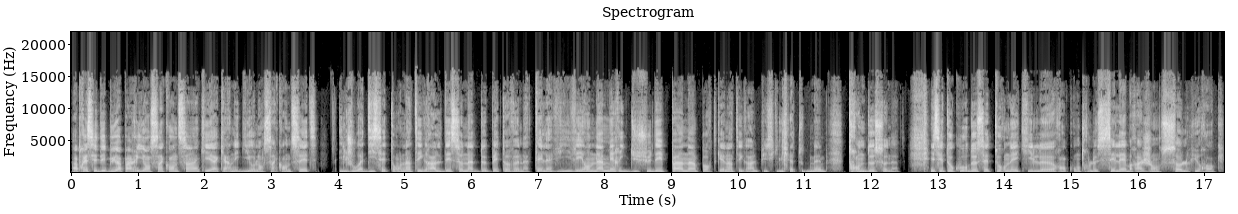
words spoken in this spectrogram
Après ses débuts à Paris en 55 et à Carnegie Hall en 57, il joue à 17 ans l'intégrale des sonates de Beethoven à Tel Aviv et en Amérique du Sud et pas n'importe quelle intégrale puisqu'il y a tout de même 32 sonates. Et c'est au cours de cette tournée qu'il rencontre le célèbre agent Sol Hurok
